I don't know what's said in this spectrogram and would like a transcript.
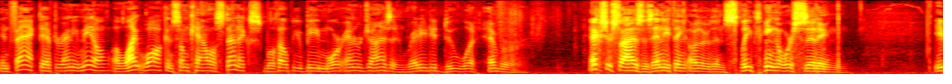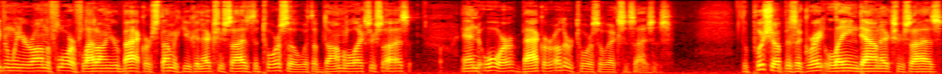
In fact, after any meal, a light walk and some calisthenics will help you be more energized and ready to do whatever. Exercise is anything other than sleeping or sitting. Even when you're on the floor, flat on your back or stomach, you can exercise the torso with abdominal exercise and or back or other torso exercises. The push up is a great laying down exercise,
